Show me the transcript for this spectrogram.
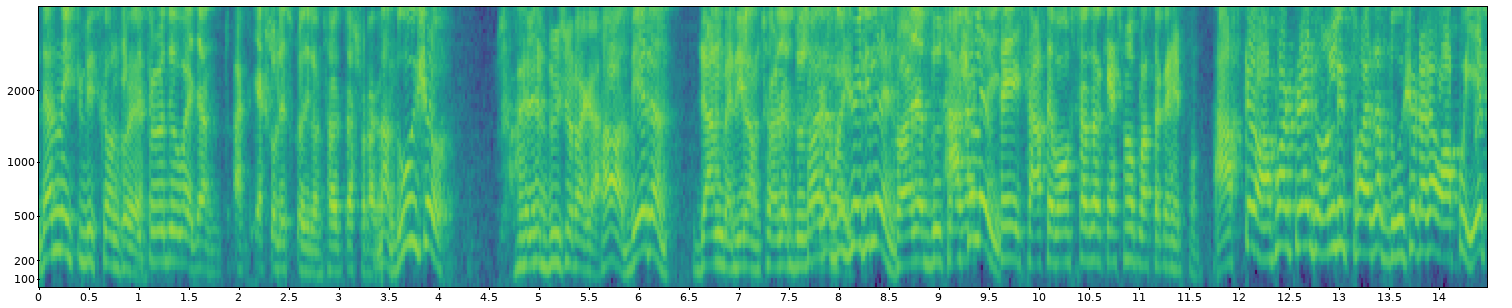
দেন না একটু ডিসকাউন্ট করে। দিও ভাই জান 100 লেস করে দিলাম 6400 টাকা। না দুইশো? 6200 টাকা। হ্যাঁ দিয়ে দেন। জান ভাই দিলাম 6200 6200 ই দিলেন? 6200 টাকা আসলেই? সাথে- box charger cash memo plus একটা হেডফোন আজকের অফার প্রাইস অনলি ছয় হাজার দুইশো টাকা। অপো এফ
